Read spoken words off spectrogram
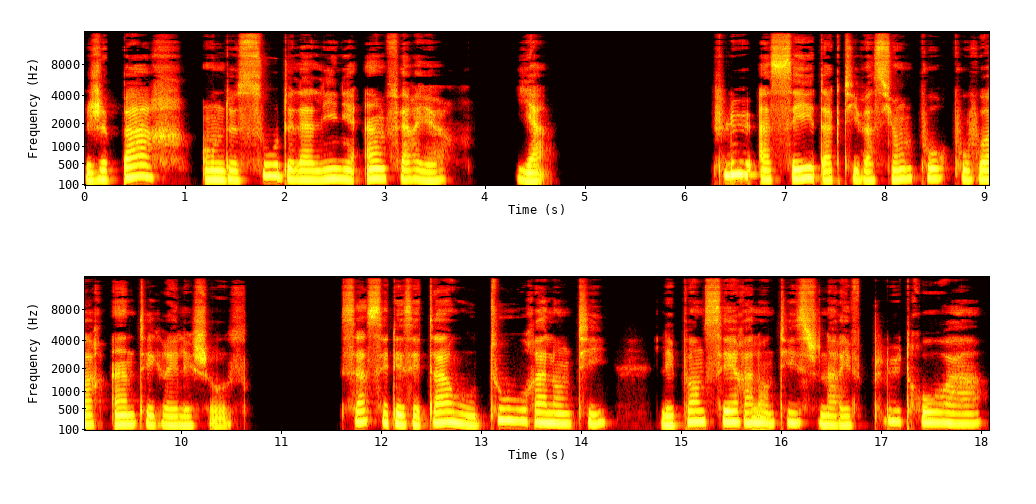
Je pars en dessous de la ligne inférieure. Il y a plus assez d'activation pour pouvoir intégrer les choses. Ça, c'est des états où tout ralentit, les pensées ralentissent, je n'arrive plus trop à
